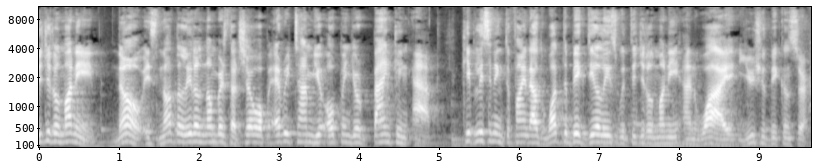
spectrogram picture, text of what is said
Digital money. No, it's not the little numbers that show up every time you open your banking app. Keep listening to find out what the big deal is with digital money and why you should be concerned.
